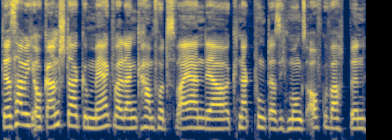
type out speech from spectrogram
Das habe ich auch ganz stark gemerkt, weil dann kam vor zwei Jahren der Knackpunkt, dass ich morgens aufgewacht bin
